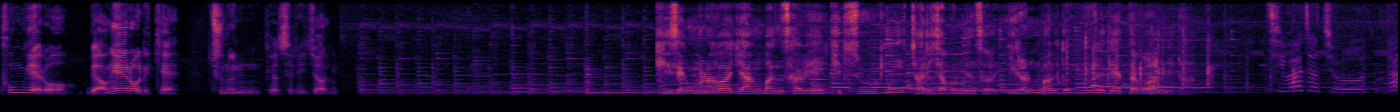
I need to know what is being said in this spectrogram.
풍계로 명예로 이렇게 주는 벼슬이죠. 기생 문화가 양반 사회에 깊숙이 자리 잡으면서 이런 말도 유래됐다고 합니다. 지화자 좋다.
